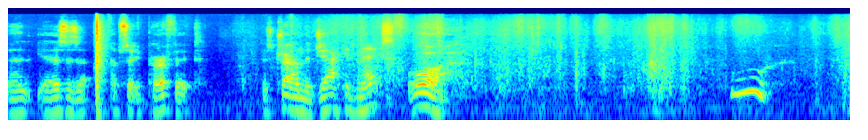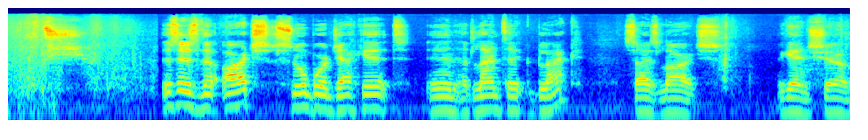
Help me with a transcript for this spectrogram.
And yeah this is absolutely perfect. Let's try on the jacket next. Oh. Ooh. This is the Arch snowboard jacket in Atlantic black, size large. Again, show.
